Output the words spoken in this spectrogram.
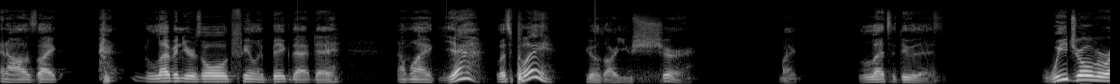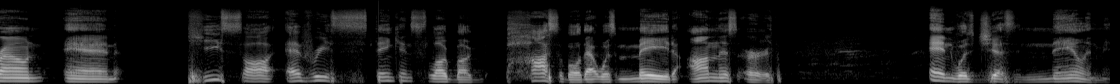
And I was like, 11 years old, feeling big that day. I'm like, Yeah, let's play. He goes, Are you sure? I'm like, Let's do this. We drove around and he saw every stinking slug bug possible that was made on this earth and was just nailing me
